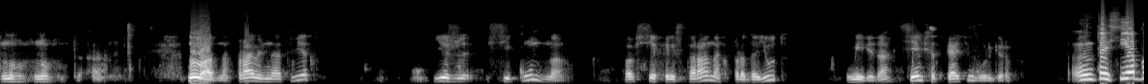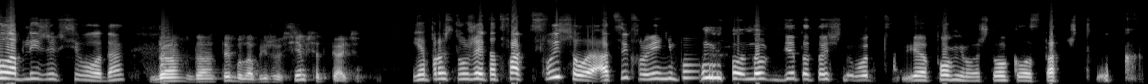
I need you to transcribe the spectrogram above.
ну, ну, а. ну ладно, правильный ответ. Ежесекундно во всех ресторанах продают в мире, да, 75 бургеров. Ну, то есть я была ближе всего, да? Да, да, ты была ближе 75. Я просто уже этот факт слышала, а цифру я не помнила, но где-то точно вот я помнила, что около 100 штук.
